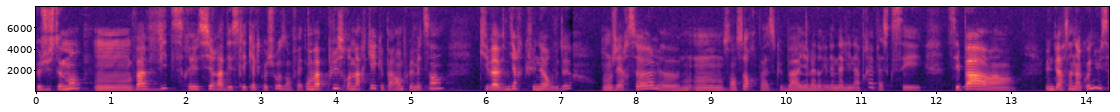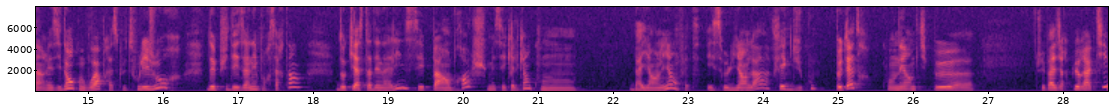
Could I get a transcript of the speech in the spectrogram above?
que justement, on va vite réussir à déceler quelque chose en fait. On va plus remarquer que par exemple le médecin qui va venir qu'une heure ou deux, on gère seul, euh, on, s'en sort parce que bah y a l'adrénaline après, parce que c'est c'est pas une personne inconnue, c'est un résident qu'on voit presque tous les jours depuis des années pour certains. Donc il y a cette adrénaline, c'est pas un proche, mais c'est quelqu'un qu'on bah il y a un lien en fait, et ce lien là fait que du coup peut-être qu'on est un petit peu euh, je vais pas dire plus réactif,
